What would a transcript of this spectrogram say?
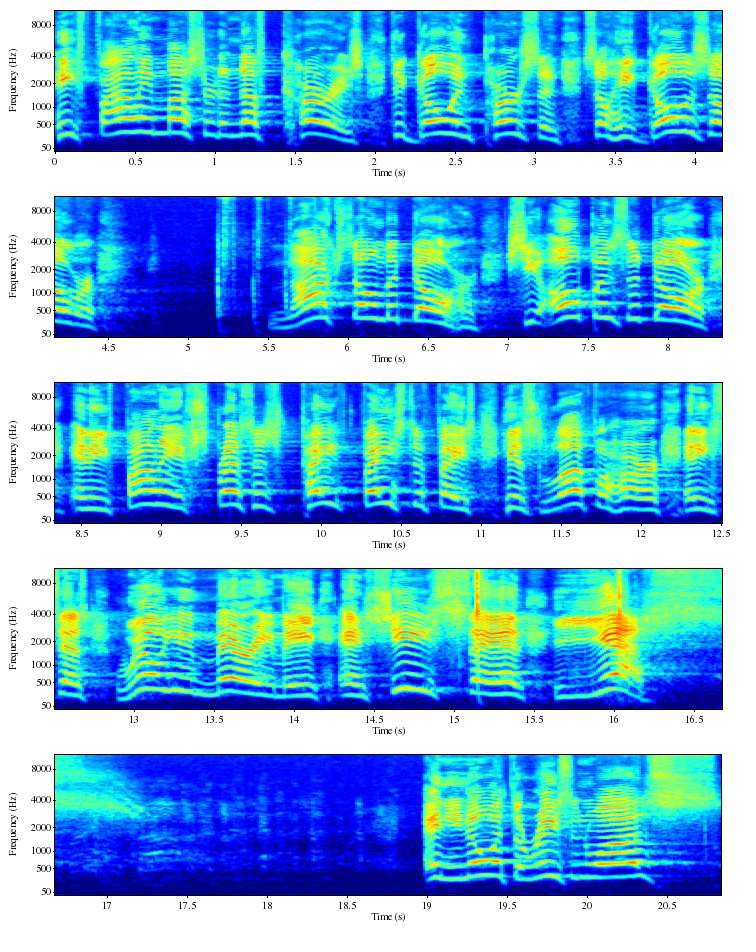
he finally mustered enough courage to go in person. So he goes over, knocks on the door. She opens the door, and he finally expresses face to face his love for her. And he says, Will you marry me? And she said, Yes. And you know what the reason was?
